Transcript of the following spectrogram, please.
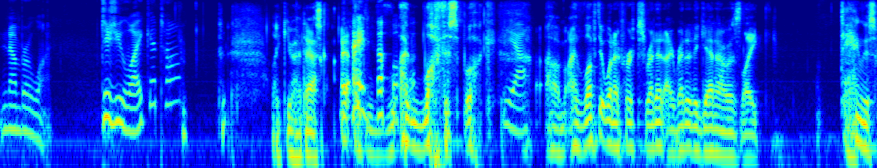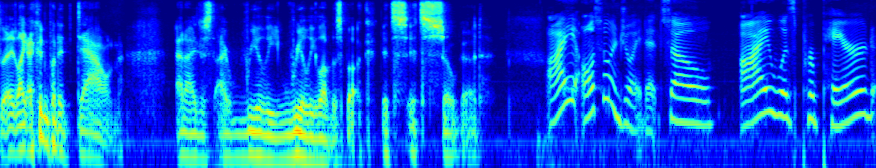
number one. Did you like it tom like you had to ask. I, I I. I love this book. Yeah. Um, I loved it when I first read it. I read it again. I was like, dang, this, like, I couldn't put it down. And I just, I really, really love this book. It's, it's so good. I also enjoyed it. So I was prepared,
